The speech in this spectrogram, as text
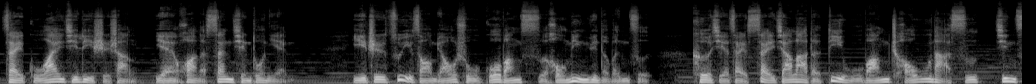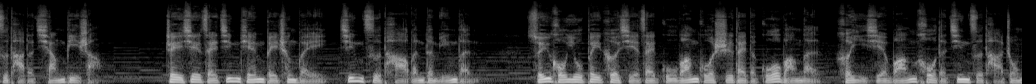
在古埃及历史上演化了三千多年，以致最早描述国王死后命运的文字刻写在塞加拉的第五王朝乌纳斯金字塔的墙壁上。这些在今天被称为金字塔文的铭文，随后又被刻写在古王国时代的国王们和一些王后的金字塔中。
